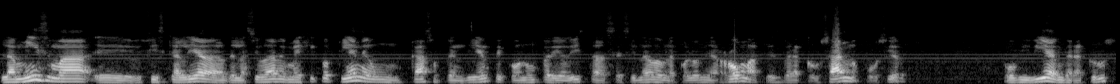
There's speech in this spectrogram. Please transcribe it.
La misma eh, Fiscalía de la Ciudad de México tiene un caso pendiente con un periodista asesinado en la colonia Roma, que es veracruzano, por cierto, o vivía en Veracruz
